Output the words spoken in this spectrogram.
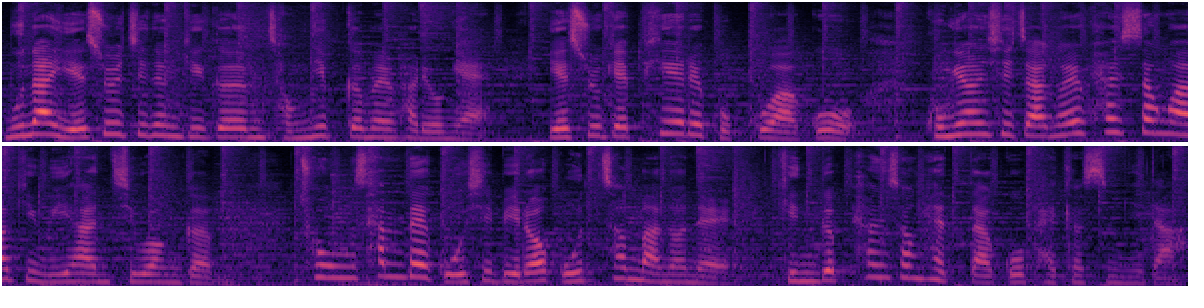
문화예술진흥기금 적립금을 활용해 예술계 피해를 복구하고 공연 시장을 활성화하기 위한 지원금 총 351억 5천만 원을 긴급 편성했다고 밝혔습니다.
